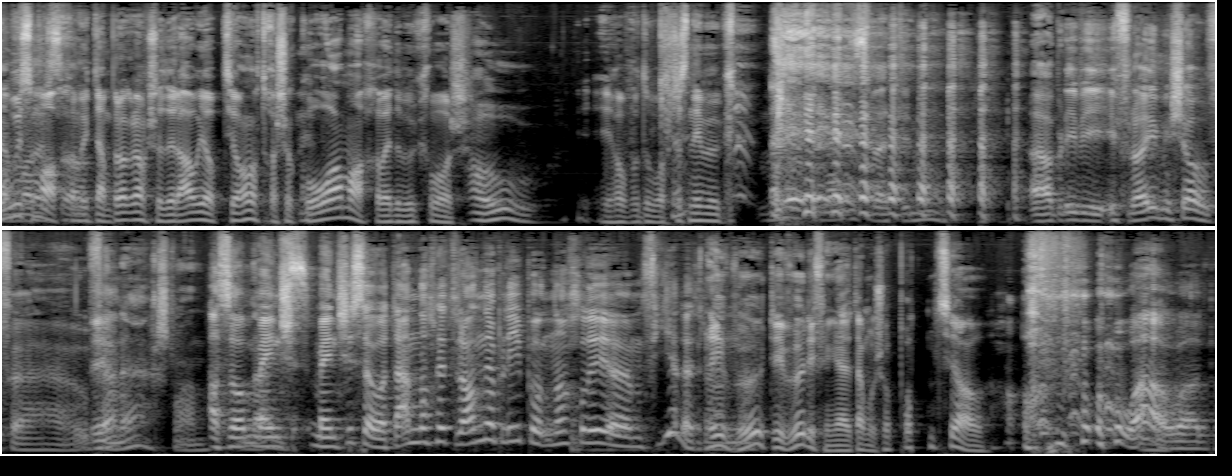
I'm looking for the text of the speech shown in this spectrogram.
alles mal machen. so. Mit dem Programm hast du dir alle Optionen. Du kannst schon Goa machen, wenn du wirklich willst. Oh. Ich hoffe, du willst das nicht wirklich. Nein, das will ich nicht. Aber ich, bin, ich freue mich schon auf, äh, auf Ja. den nächsten, Mann. Also, Nice. Mensch, Mensch, ich soll an dem noch ein bisschen dranbleiben und noch ein bisschen ähm, vielen dran. Ich würde, ich würde, ich finde, der muss schon Potenzial. wow, Mann.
